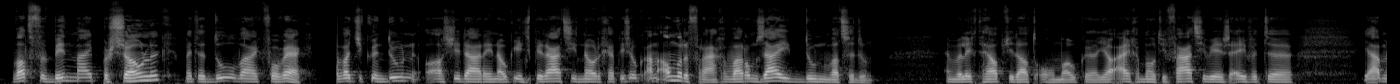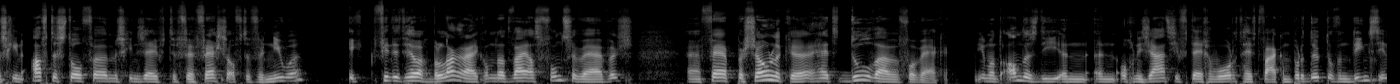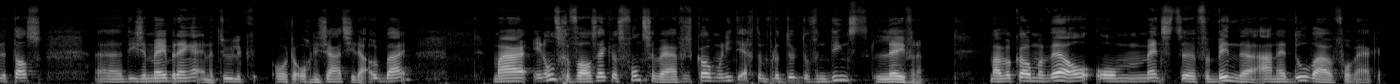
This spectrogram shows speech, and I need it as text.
Wat verbindt mij persoonlijk met het doel waar ik voor werk? Wat je kunt doen als je daarin ook inspiratie nodig hebt, is ook aan anderen vragen waarom zij doen wat ze doen. En wellicht helpt je dat om ook jouw eigen motivatie weer eens even te, ja, misschien af te stoffen, misschien eens even te verversen of te vernieuwen. Ik vind het heel erg belangrijk omdat wij als fondsenwervers uh, verpersoonlijken het doel waar we voor werken. Iemand anders die een, een organisatie vertegenwoordigt, heeft vaak een product of een dienst in de tas uh, die ze meebrengen. En natuurlijk hoort de organisatie daar ook bij. Maar in ons geval, zeker als fondsenwervers, komen we niet echt een product of een dienst leveren. Maar we komen wel om mensen te verbinden aan het doel waar we voor werken.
